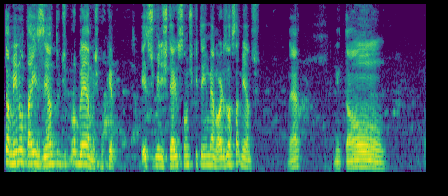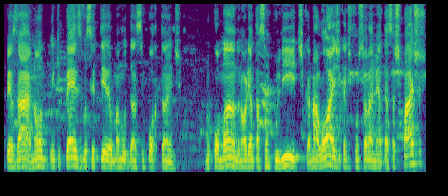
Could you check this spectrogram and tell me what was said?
também não está isento de problemas, porque esses ministérios são os que têm menores orçamentos. Né? Então, apesar, não, em que pese você ter uma mudança importante no comando, na orientação política, na lógica de funcionamento dessas pastas,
